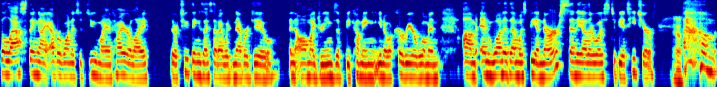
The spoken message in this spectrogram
the last thing I ever wanted to do my entire life there are two things I said I would never do in all my dreams of becoming, you know, a career woman. Um, and one of them was be a nurse, and the other was to be a teacher. Oh, um,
